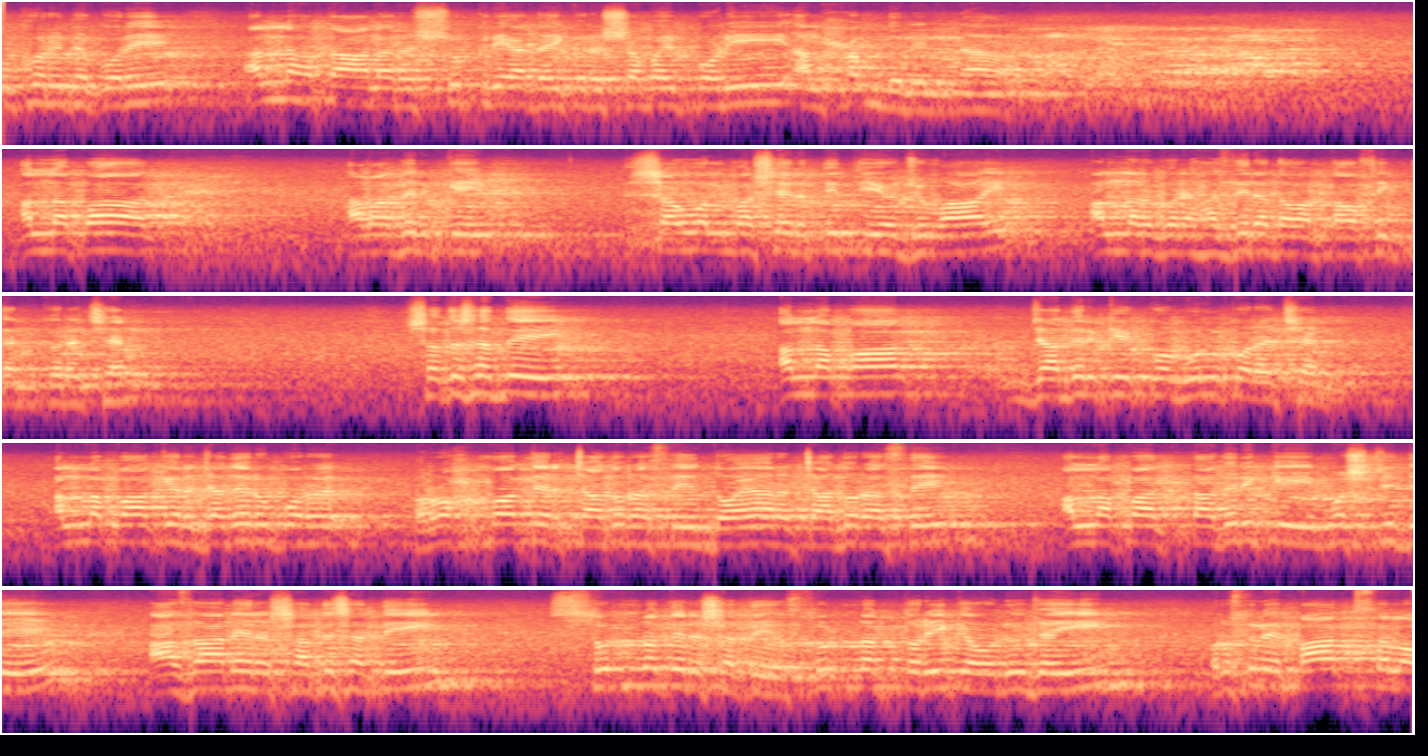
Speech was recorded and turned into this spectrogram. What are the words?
মুখরিত করে আল্লাহ তালার শুক্রিয়া আদায় করে সবাই পড়ি, আলহামদুলিল্লাহ। আল্লাহ পাক আমাদেরকে শাওয়াল মাসের তৃতীয় জুমায় আল্লাহর ঘরে হাজিরা দেওয়ার তৌফিক দান করেছেন। সাথে সাথেই আল্লাহ পাক যাদেরকে কবুল করেছেন আল্লাহ পাকের যাদের উপর রহমতের চাদর আছে, দয়ার চাদর আছে, আল্লাহ পাক তাদেরকে মসজিদে আজানের সাথে সাথেই সুন্নতের সাথে, সুন্নত তরিকা অনুযায়ী রসুল পাক সাল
